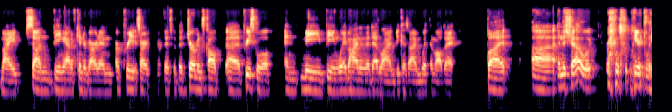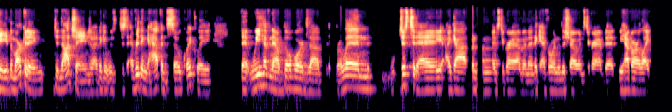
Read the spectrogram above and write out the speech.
my son being out of kindergarten or pre sorry that's what the germans call uh, preschool and me being way behind in the deadline because i'm with him all day. But uh and the show weirdly the marketing did not change. And i think it was just everything happened so quickly that we have now billboards up in berlin. Just today i got on instagram and i think everyone in the show instagrammed it. We have our like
